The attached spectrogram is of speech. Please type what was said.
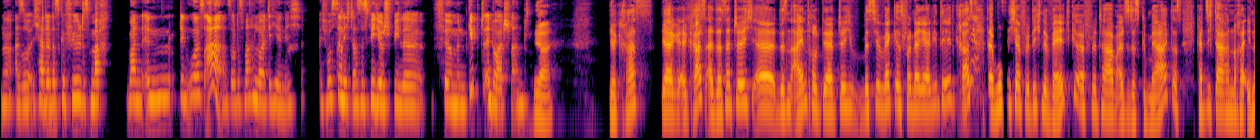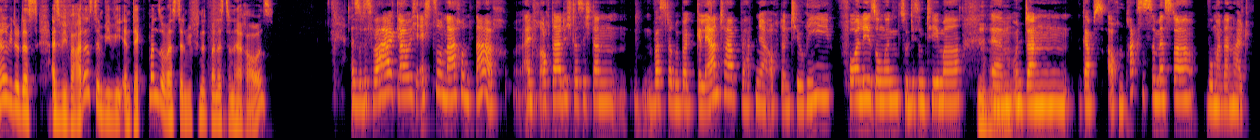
Ne? Also ich hatte das Gefühl, das macht man in den USA. So, das machen Leute hier nicht. Ich wusste nicht, dass es Videospielefirmen gibt in Deutschland. Ja. Ja, krass. Ja, krass. Also das ist natürlich, äh, das ist ein Eindruck, der natürlich ein bisschen weg ist von der Realität. Krass. Ja. Da muss sich ja für dich eine Welt geöffnet haben, als du das gemerkt hast. Kannst dich daran noch erinnern, wie du das, also wie war das denn? Wie, wie entdeckt man sowas denn? Wie findet man das denn heraus? Also das war, glaube ich, echt so nach und nach. Einfach auch dadurch, dass ich dann was darüber gelernt habe. Wir hatten ja auch dann Theorievorlesungen zu diesem Thema. Mhm. Ähm, und dann gab es auch ein Praxissemester, wo man dann halt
